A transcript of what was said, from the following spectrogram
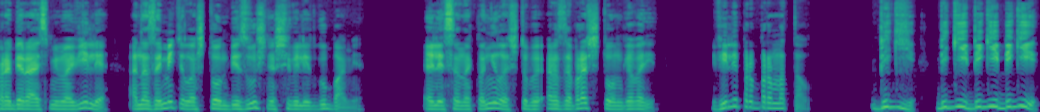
Пробираясь мимо Вилли, она заметила, что он беззвучно шевелит губами. Эллисон наклонилась, чтобы разобрать, что он говорит. Вилли пробормотал. «Беги, беги, беги, беги!»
